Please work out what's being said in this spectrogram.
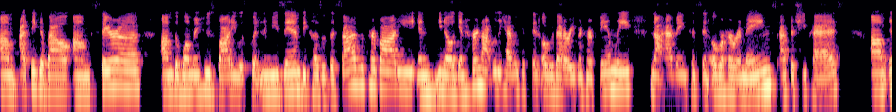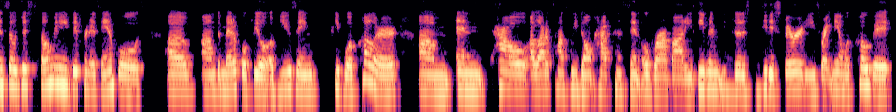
Um, I think about um, Sarah, um, the woman whose body was put in a museum because of the size of her body. And, you know, again, her not really having consent over that, or even her family not having consent over her remains after she passed. Um, and so, just so many different examples of um, the medical field abusing people of color um, and how a lot of times we don't have consent over our bodies even the, the disparities right now with covid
